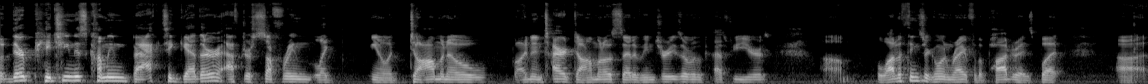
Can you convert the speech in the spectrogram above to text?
but their pitching is coming back together after suffering like you know a domino, an entire domino set of injuries over the past few years. Um, a lot of things are going right for the Padres, but uh,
